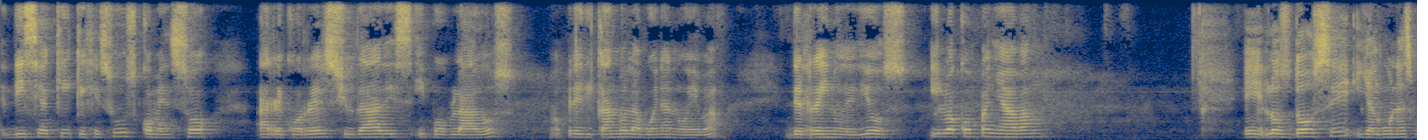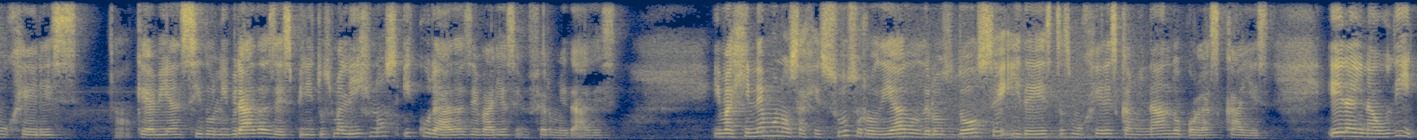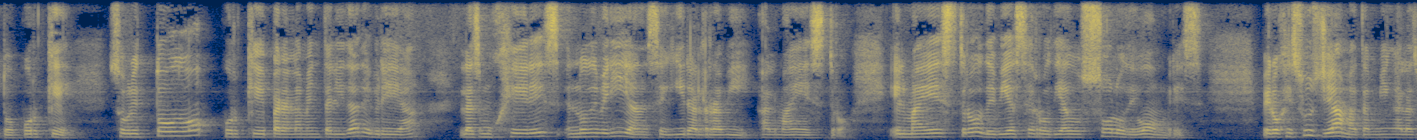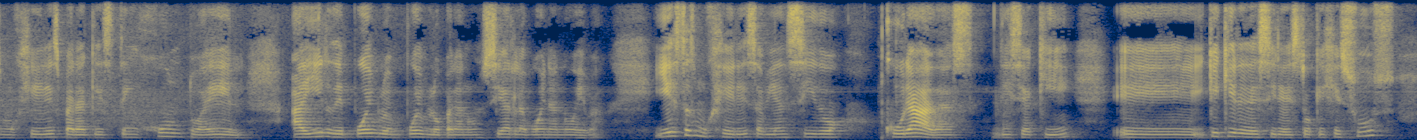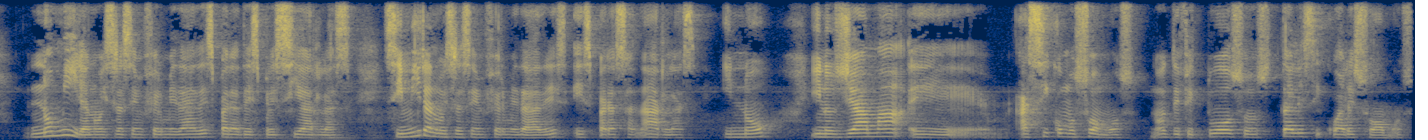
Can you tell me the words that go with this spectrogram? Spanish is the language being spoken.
dice aquí que Jesús comenzó a recorrer ciudades y poblados, predicando la buena nueva del reino de Dios y lo acompañaban eh, los doce y algunas mujeres que habían sido libradas de espíritus malignos y curadas de varias enfermedades. Imaginémonos a Jesús rodeado de los doce y de estas mujeres caminando por las calles. Era inaudito. ¿Por qué? Sobre todo porque para la mentalidad hebrea las mujeres no deberían seguir al rabí, al maestro. El maestro debía ser rodeado solo de hombres. Pero Jesús llama también a las mujeres para que estén junto a Él, a ir de pueblo en pueblo para anunciar la buena nueva. Y estas mujeres habían sido curadas, dice aquí. Eh, ¿Qué quiere decir esto? Que Jesús no mira nuestras enfermedades para despreciarlas. Si mira nuestras enfermedades es para sanarlas y no, y nos llama eh, así como somos, ¿no? defectuosos, tales y cuales somos.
